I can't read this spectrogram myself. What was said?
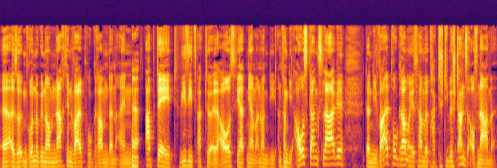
Äh, also im Grunde genommen nach den Wahlprogrammen dann ein Ja. Update. Wie sieht's aktuell aus? Wir hatten ja am Anfang die, Anfang die Ausgangslage, dann die Wahlprogramme und jetzt haben wir praktisch die Bestandsaufnahme.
